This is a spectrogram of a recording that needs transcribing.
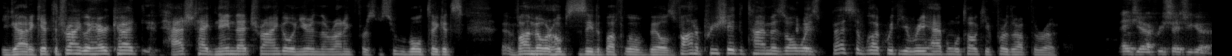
You got to get the triangle haircut. Hashtag name that triangle, and you're in the running for some Super Bowl tickets. Von Miller hopes to see the Buffalo Bills. Von, appreciate the time as always. Best of luck with your rehab, and we'll talk to you further up the road. Thank you. I appreciate you guys.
